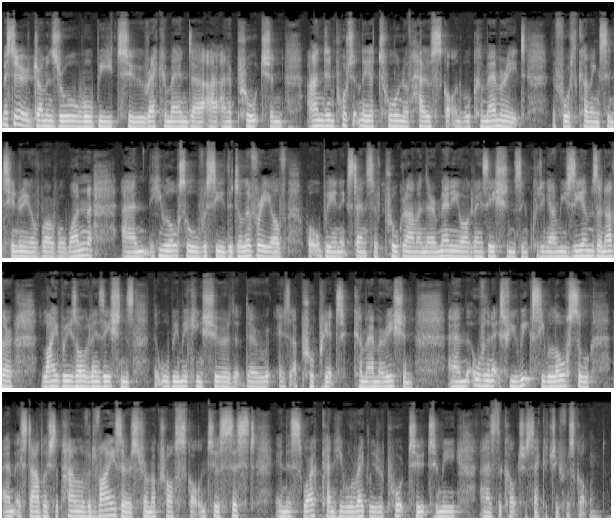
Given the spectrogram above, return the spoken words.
Mr Drummond's role will be to recommend a, a, an approach and, and importantly a tone of how Scotland will commemorate the forthcoming centenary of World War One. And he will also oversee the delivery of what will be an extensive programme. And there are many organisations, including our museums and other libraries organisations, that will be making sure that there is appropriate commemoration. Um, over the next few weeks, he will also um, establish a panel of advisors from across Scotland to assist in this work, and he will regularly report to, to me as the Culture Secretary for Scotland.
